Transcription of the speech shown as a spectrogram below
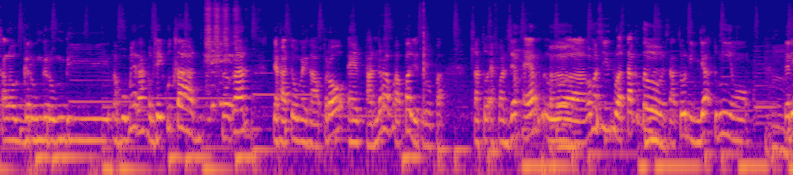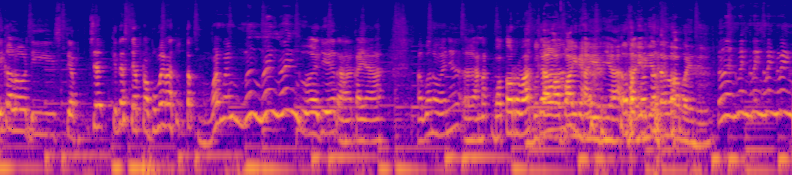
kalau gerung-gerung di lampu merah nggak bisa ikutan. Tuh kan? Yang satu Mega Pro eh Thunder apa apa gitu lupa. Satu F1 ZR wah masih dua tak tuh? Satu Ninja tuh Mio Hmm. jadi kalau di setiap kita setiap lampu merah tuh tek wang wang wang wang wang gua aja. Ah, kayak apa namanya eh, anak motor banget Aku kan. tahu apa ini akhirnya. Anak Akhirnya motor. tahu apa ini. Reng reng reng reng reng.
